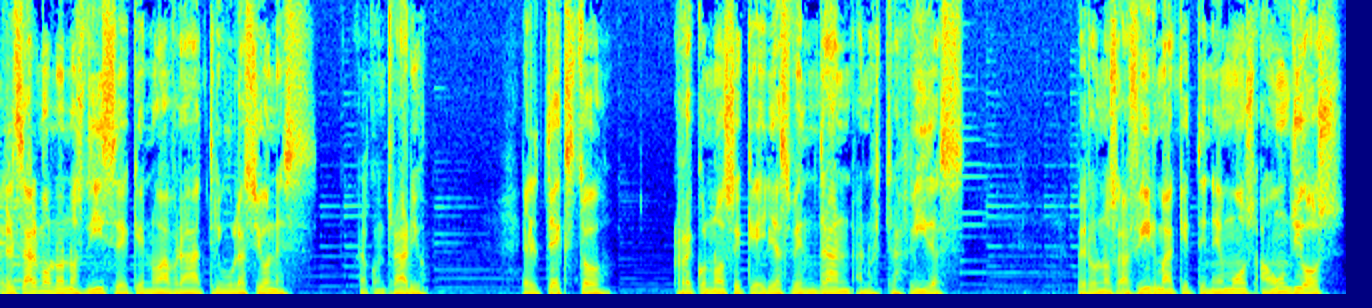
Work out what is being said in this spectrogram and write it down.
El Salmo no nos dice que no habrá tribulaciones, al contrario, el texto reconoce que ellas vendrán a nuestras vidas, pero nos afirma que tenemos a un Dios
